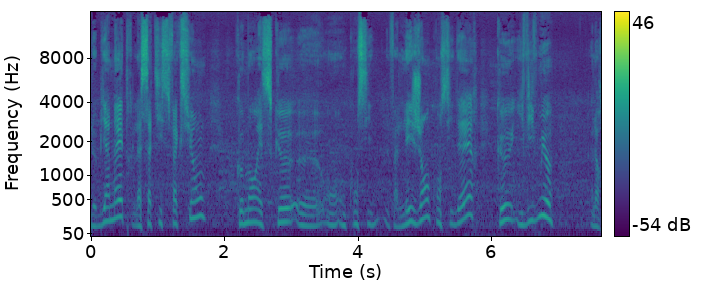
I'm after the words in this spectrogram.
le bien-être, la satisfaction. Comment est-ce que euh, les gens considèrent qu'ils vivent mieux? Alors,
